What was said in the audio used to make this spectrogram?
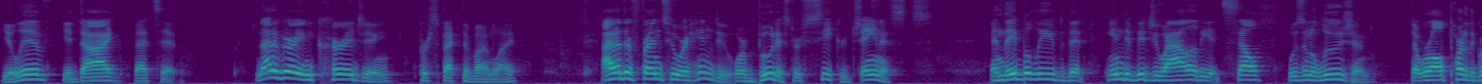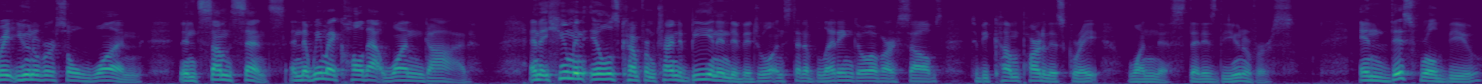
You live, you die, that's it. Not a very encouraging perspective on life. I had other friends who were Hindu or Buddhist or Sikh or Jainists, and they believed that individuality itself was an illusion, that we're all part of the great universal one in some sense, and that we might call that one God. And that human ills come from trying to be an individual instead of letting go of ourselves to become part of this great oneness that is the universe. In this worldview,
